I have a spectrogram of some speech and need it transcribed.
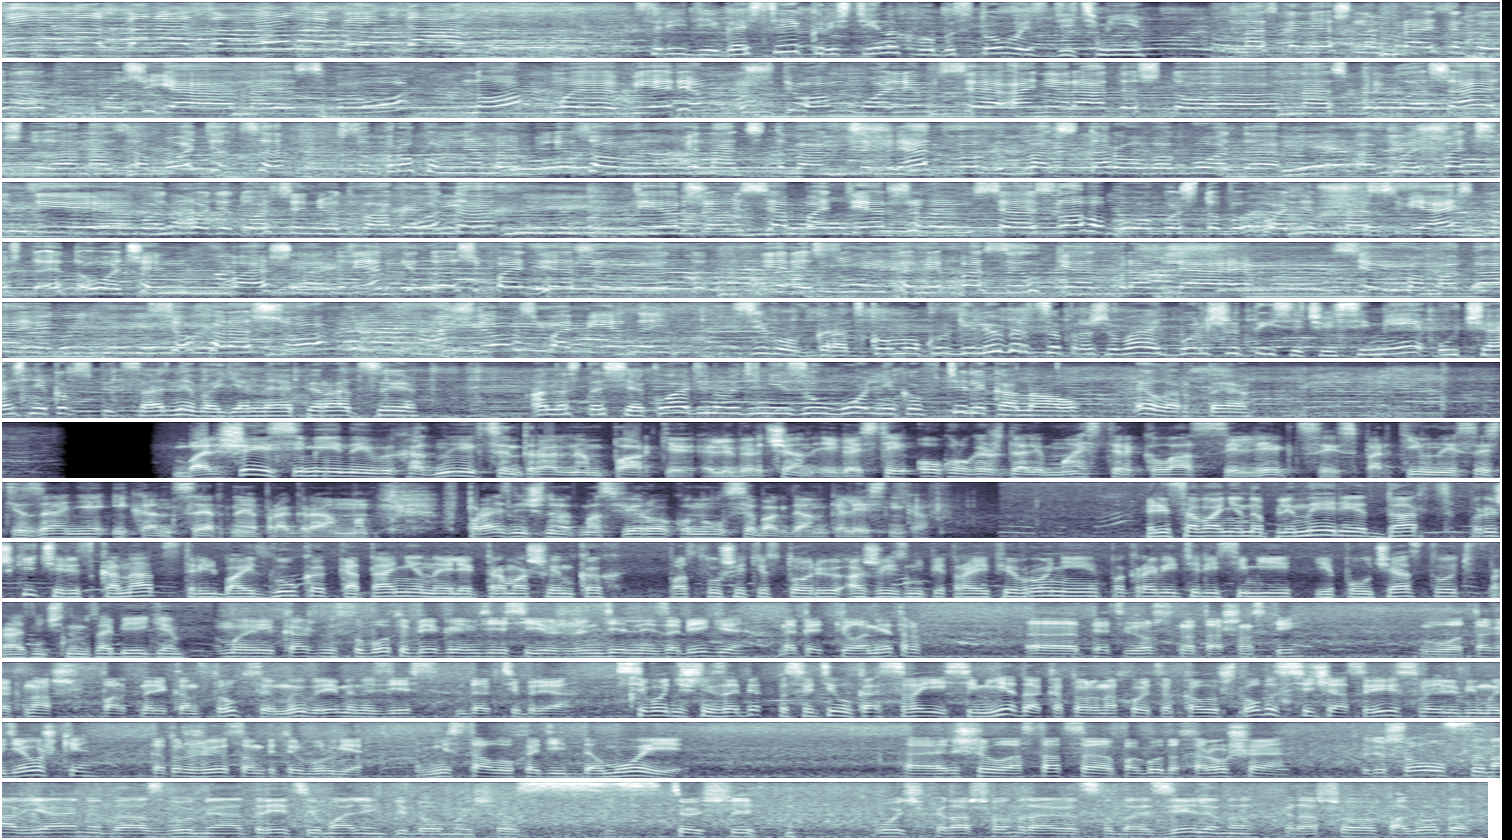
Мне немножко нравится музыка и танцы. Среди гостей Кристина Хлобыстова с детьми. У нас, конечно, праздник э, мужья на СВО, но мы верим, ждем, молимся. Они рады, что нас приглашают, что о нас заботятся. Супруг у меня мобилизован 12 октября 2022 года. Почти вот будет осенью два года. Держимся, поддерживаемся. Слава Богу, что выходит на связь, потому что это очень важно. Детки тоже поддерживают и рисунками, посылки отправляем, все помогают. Все хорошо, ждем с победой. Всего в городском округе Люберца проживает больше тысячи семей, участников специальной военной операции. Анастасия Кладинова, Денис Заугольников, телеканал ЛРТ. Большие семейные выходные в Центральном парке. Люберчан и гостей округа ждали мастер-классы, лекции, спортивные состязания и концертная программа. В праздничную атмосферу окунулся Богдан Колесников. Рисование на пленере, дартс, прыжки через канат, стрельба из лука, катание на электромашинках. Послушать историю о жизни Петра и Февронии, покровителей семьи, и поучаствовать в праздничном забеге. Мы каждую субботу бегаем здесь еженедельные забеги на 5 километров, 5 э, верст на Ташинский. Вот, так как наш парк на реконструкции, мы временно здесь до октября. Сегодняшний забег посвятил своей семье, да, которая находится в Калужской области сейчас, и своей любимой девушке, которая живет в Санкт-Петербурге. Не стала уходить домой, э, решила остаться, погода хорошая. Пришел с сыновьями, да, с двумя, третий маленький дома еще с, с тещей. Очень хорошо нравится, да, зелено, хорошо, погода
